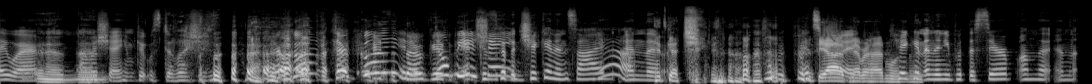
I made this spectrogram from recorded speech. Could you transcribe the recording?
They were. And I'm ashamed. It was delicious. They're good. They're good. So good. Don't be It- 'cause It's got the chicken inside Yeah. and the It's got chicken. It's yeah, I've never had one. chicken, and then you put the syrup on the and the,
